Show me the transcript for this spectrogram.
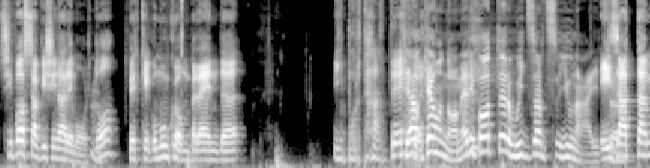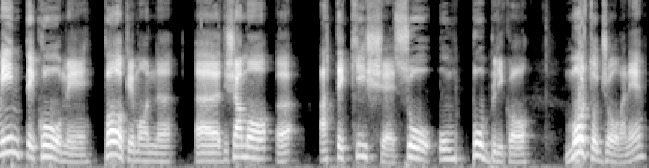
si possa avvicinare molto, Mm. perché comunque è un brand importante. Che ha, che ha un nome, Harry Potter Wizards Unite. Esattamente come Pokémon, eh, diciamo, eh, attecchisce su un pubblico molto giovane,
